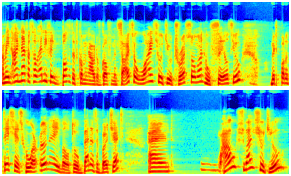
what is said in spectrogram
I mean, I never saw anything positive coming out of government side, so why should you trust someone who fails you with politicians who are unable to balance a budget? And how why should you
